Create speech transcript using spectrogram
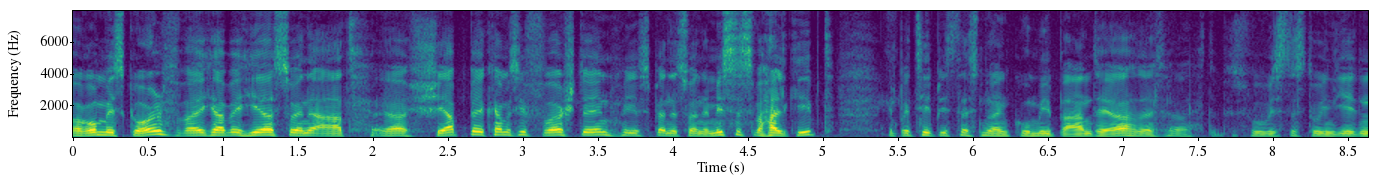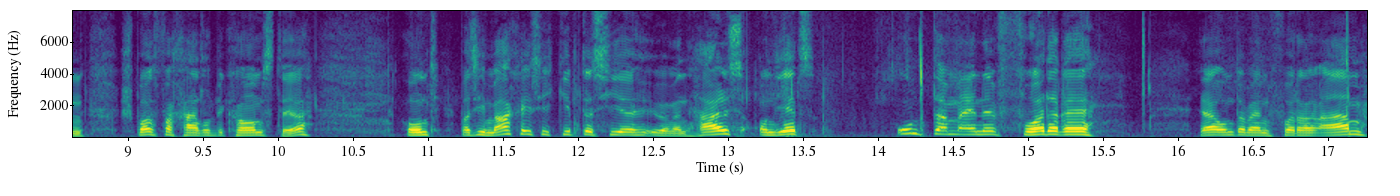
Warum ist Golf? Weil ich habe hier so eine Art ja, Schärpe, kann man sich vorstellen, wie es bei so einer Misseswahl gibt. Im Prinzip ist das nur ein Gummiband, ja, das, so wie es du in jedem Sportfachhandel bekommst. Ja. Und was ich mache, ist, ich gebe das hier über meinen Hals und jetzt unter meine vordere, ja, unter meinen vorderen Arm,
